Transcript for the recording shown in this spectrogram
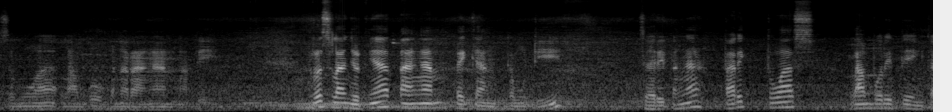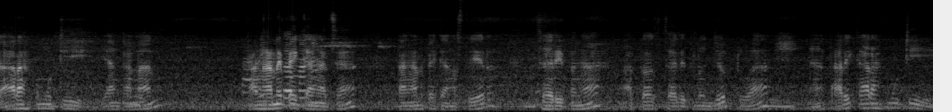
Semua lampu penerangan mati. Terus selanjutnya tangan pegang kemudi. Jari tengah tarik tuas lampu riting ke arah kemudi yang kanan. Tangannya pegang mana? aja. Tangan pegang setir. Jari tengah atau jari telunjuk dua. Ya, tarik ke arah kemudi.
